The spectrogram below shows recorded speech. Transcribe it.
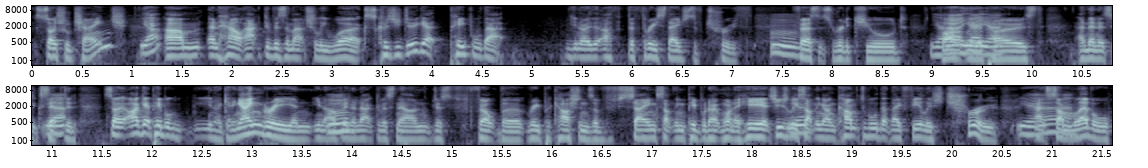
social change. Yeah. Um, and how activism actually works, because you do get people that, you know, the, uh, the three stages of truth. First, it's ridiculed, Mm. Yeah, violently yeah, yeah. And then it's accepted. So I get people, you know, getting angry, and you know, I've been Mm. an activist now and just felt the repercussions of saying something people don't want to hear. It's usually Yeah. something uncomfortable that they feel is true at some level,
